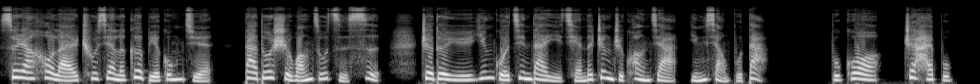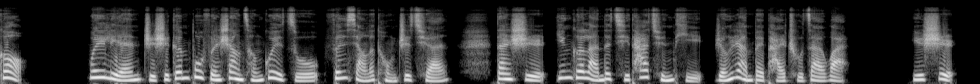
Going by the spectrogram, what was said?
虽然后来出现了个别公爵，大多是王族子嗣，这对于英国近代以前的政治框架影响不大。不过这还不够。威廉只是跟部分上层贵族分享了统治权，但是英格兰的其他群体仍然被排除在外。于是，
